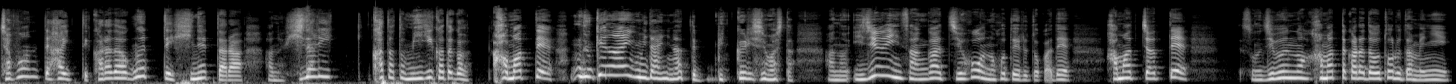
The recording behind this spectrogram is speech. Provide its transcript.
チャボンって入って体をぐってひねったら、あの、左肩と右肩がはまって、抜けないみたいになってびっくりしました。あの、移住員さんが地方のホテルとかではまっちゃって、その自分のはまった体を取るために、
